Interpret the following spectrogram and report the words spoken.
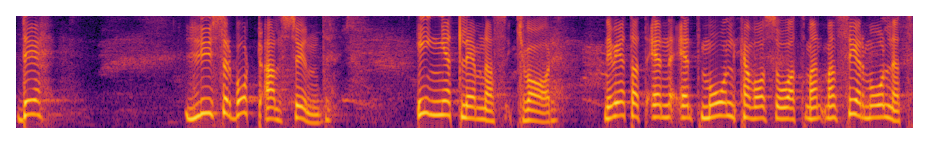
det lyser bort all synd. Inget lämnas kvar. Ni vet att en, ett moln kan vara så att man, man ser molnet,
